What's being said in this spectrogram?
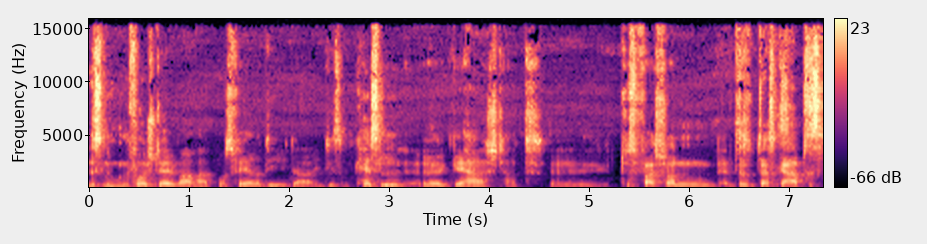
ist eine unvorstellbare Atmosphäre, die da in diesem Kessel äh, geherrscht hat. Äh, das war schon, das, das gab's. Das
